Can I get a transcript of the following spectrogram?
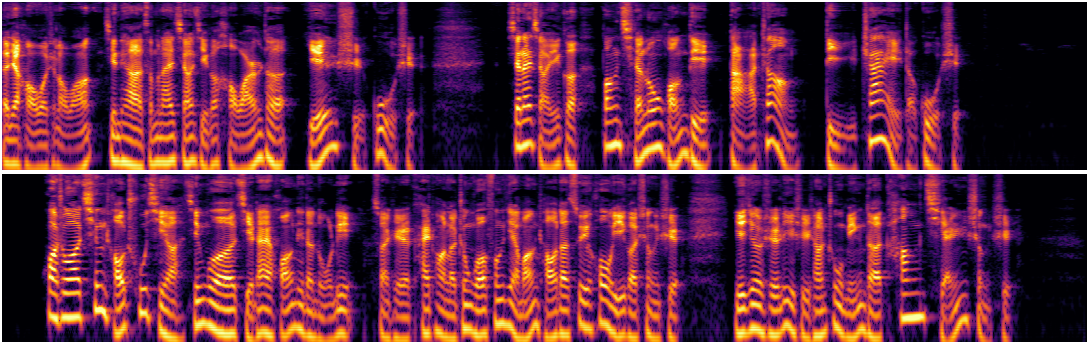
大家好，我是老王。今天啊，咱们来讲几个好玩的野史故事。先来讲一个帮乾隆皇帝打仗抵债的故事。话说清朝初期啊，经过几代皇帝的努力，算是开创了中国封建王朝的最后一个盛世，也就是历史上著名的康乾盛世。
